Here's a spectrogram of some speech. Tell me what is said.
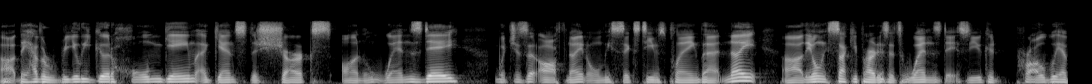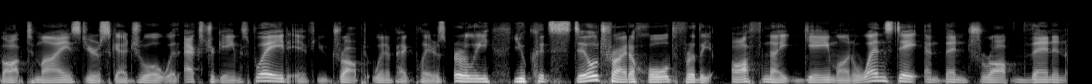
uh, they have a really good home game against the Sharks on Wednesday, which is an off night. Only six teams playing that night. Uh, the only sucky part is it's Wednesday, so you could probably have optimized your schedule with extra games played if you dropped Winnipeg players early. You could still try to hold for the off night game on Wednesday and then drop then and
